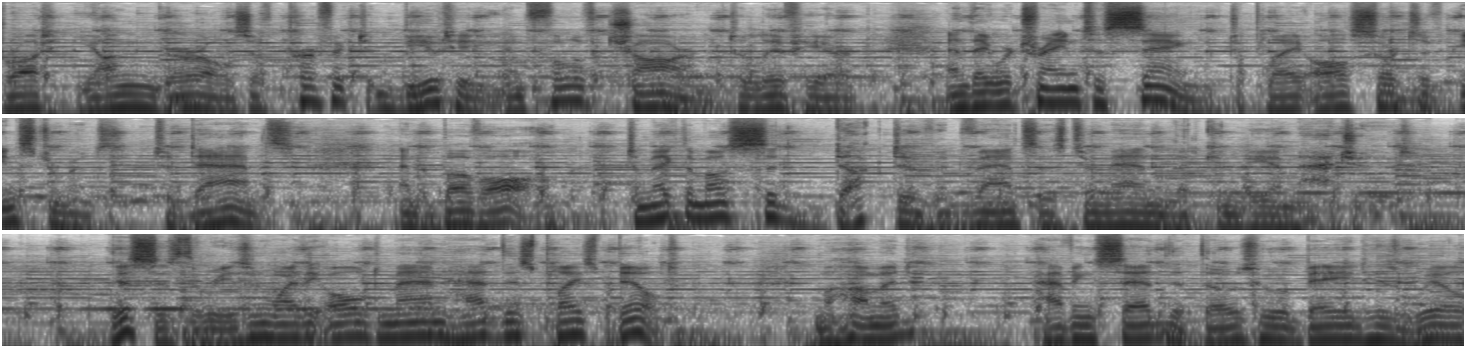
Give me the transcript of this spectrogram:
Brought young girls of perfect beauty and full of charm to live here, and they were trained to sing, to play all sorts of instruments, to dance, and above all, to make the most seductive advances to men that can be imagined. This is the reason why the old man had this place built. Muhammad, having said that those who obeyed his will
